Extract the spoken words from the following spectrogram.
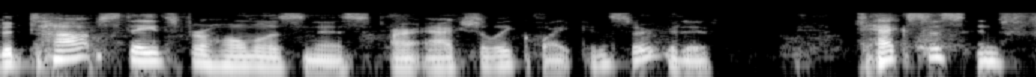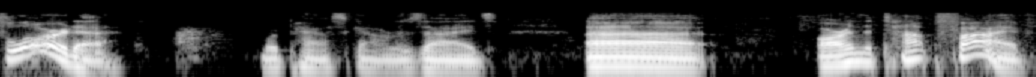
The top states for homelessness are actually quite conservative. Texas and Florida, where Pascal resides, uh, are in the top five.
